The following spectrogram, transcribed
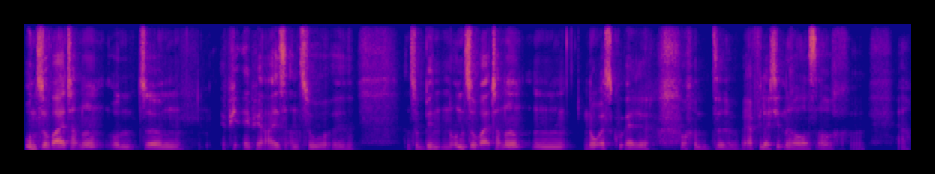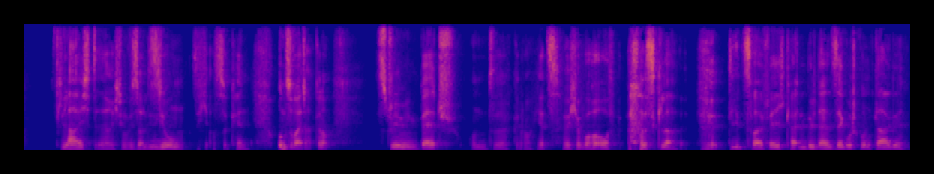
und so weiter. Ne? Und ähm, APIs anzu, äh, anzubinden und so weiter. Ne? Mm, NoSQL und äh, ja, vielleicht hinten raus auch äh, ja, vielleicht äh, Richtung Visualisierung sich auszukennen und so weiter. Genau. Streaming Badge und äh, genau, jetzt höre ich aber auch auf. Alles klar. Die zwei Fähigkeiten bilden eine sehr gute Grundlage.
